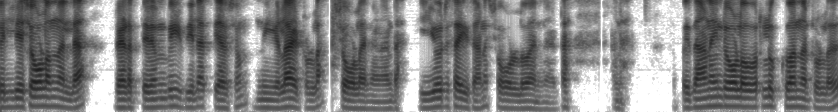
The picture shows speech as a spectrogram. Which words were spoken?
വലിയ ഷോളൊന്നല്ല ഒരിടത്തിലും രീതിയിൽ അത്യാവശ്യം നീളമായിട്ടുള്ള ഷോൾ തന്നെയാണ് കേട്ടോ. ഈ ഒരു സൈസാണ് ഷോളിൽ തന്നെ കേട്ടോ. അപ്പൊ ഇതാണ് അതിന്റെ ഓൾ ഓവർ ലുക്ക് വന്നിട്ടുള്ളത്.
